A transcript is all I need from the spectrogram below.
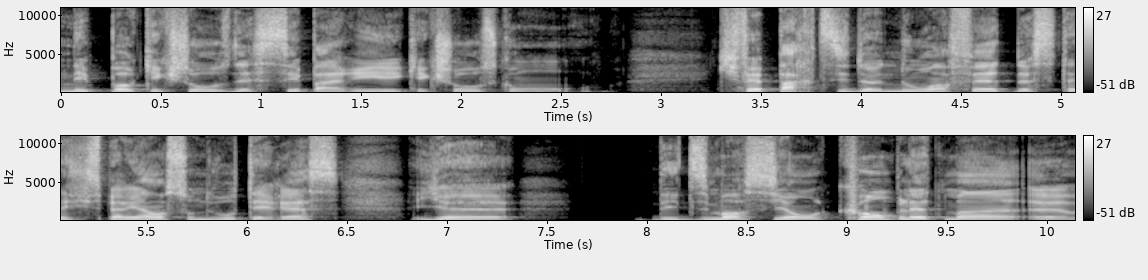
n'est pas quelque chose de séparé et quelque chose qui fait partie de nous en fait, de cette expérience au niveau terrestre. Il y a des dimensions complètement euh,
